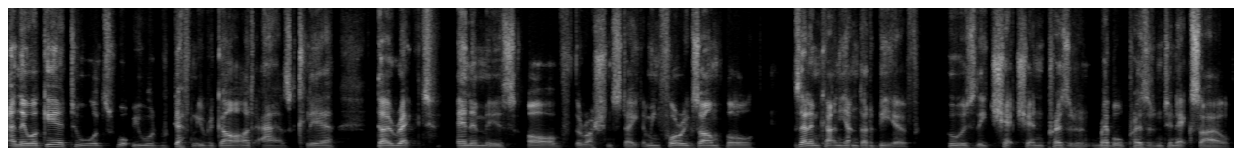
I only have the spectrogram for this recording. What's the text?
and they were geared towards what we would definitely regard as clear direct enemies of the Russian state. I mean, for example, Zelimkhan Yandarbiyev, who was the Chechen president, rebel president in exile.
